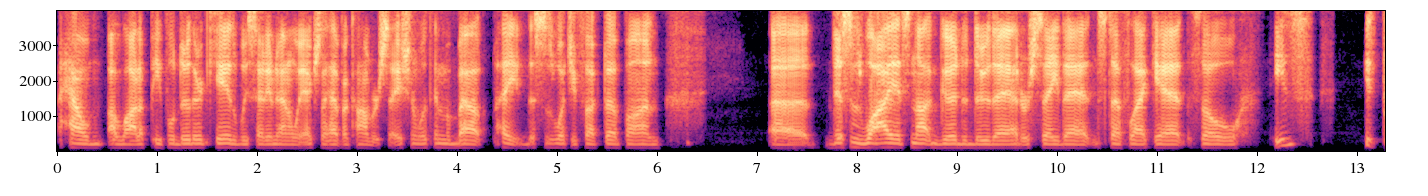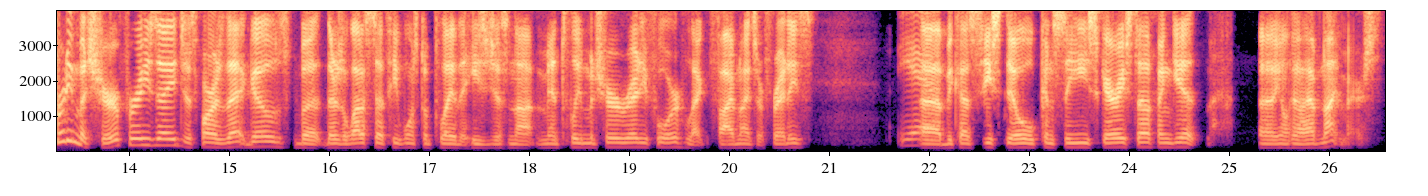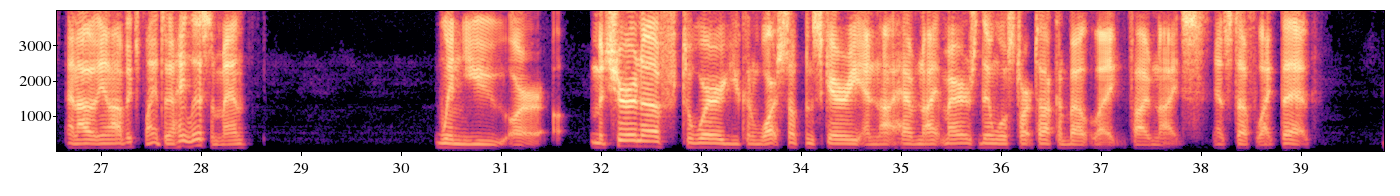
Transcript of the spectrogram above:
how a lot of people do their kids. We sit him down and we actually have a conversation with him about, hey, this is what you fucked up on uh, this is why it's not good to do that or say that and stuff like that. So he's he's pretty mature for his age as far as that goes, but there's a lot of stuff he wants to play that he's just not mentally mature ready for, like Five Nights at Freddy's, Yeah. uh, because he still can see scary stuff and get, uh, you know, he'll have nightmares. And I, you know, I've explained to him, hey, listen, man, when you are mature enough to where you can watch something scary and not have nightmares, then we'll start talking about like Five Nights and stuff like that.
